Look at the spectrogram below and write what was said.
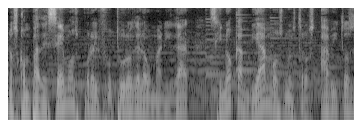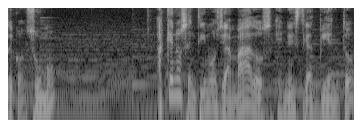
¿Nos compadecemos por el futuro de la humanidad si no cambiamos nuestros hábitos de consumo? ¿A qué nos sentimos llamados en este adviento?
